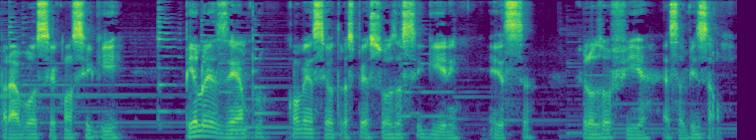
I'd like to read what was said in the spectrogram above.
para você conseguir, pelo exemplo, convencer outras pessoas a seguirem essa filosofia, essa visão.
